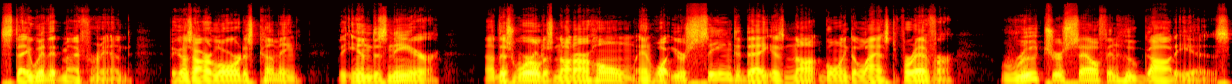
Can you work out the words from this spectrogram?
stay with it, my friend, because our Lord is coming. The end is near. Uh, this world is not our home, and what you're seeing today is not going to last forever. Root yourself in who God is.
